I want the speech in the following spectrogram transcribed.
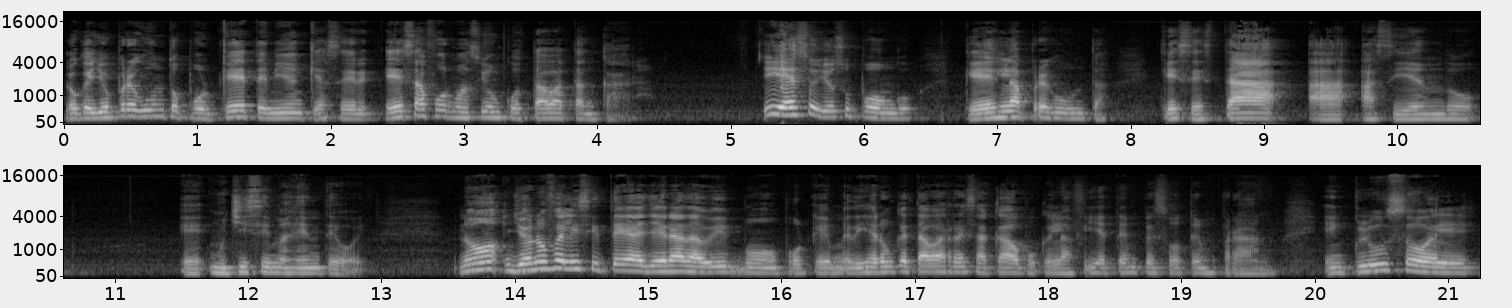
Lo que yo pregunto, ¿por qué tenían que hacer esa formación costaba tan cara? Y eso yo supongo que es la pregunta que se está ah, haciendo eh, muchísima gente hoy. No, yo no felicité ayer a David Mo porque me dijeron que estaba resacado porque la fiesta empezó temprano. Incluso el,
